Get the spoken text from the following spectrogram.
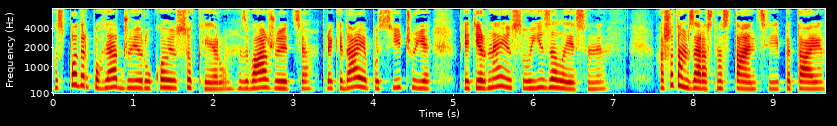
Господар погляджує рукою сокиру, зважується, прикидає, посвічує п'ятірнею свої залисини. А що там зараз на станції? питає.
